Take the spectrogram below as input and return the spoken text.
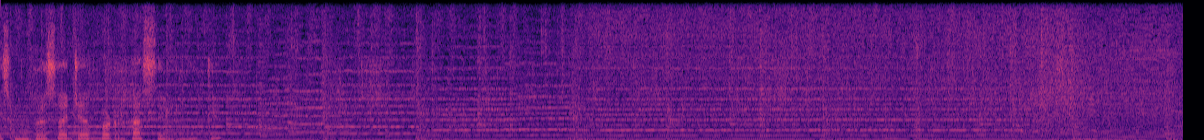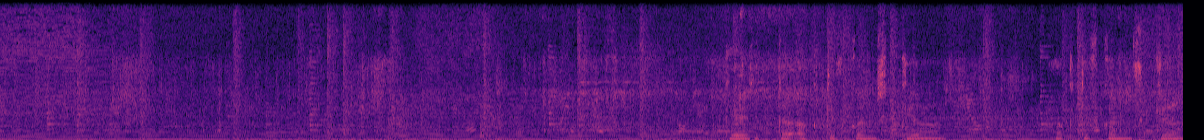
semoga saja berhasil oke. Oke, kita aktifkan skill aktifkan skill.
